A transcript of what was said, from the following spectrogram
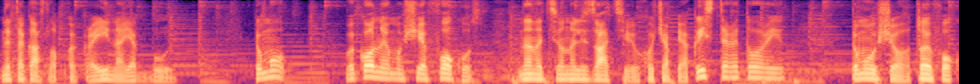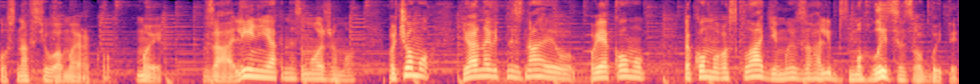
не така слабка країна, як були. Тому виконуємо ще фокус на націоналізацію хоча б якийсь території, тому що той фокус на всю Америку ми взагалі ніяк не зможемо. Причому я навіть не знаю, при якому такому розкладі ми взагалі б змогли це зробити.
